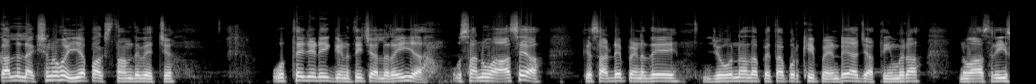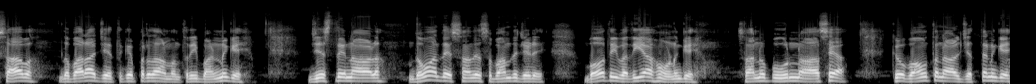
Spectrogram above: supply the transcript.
ਕੱਲ ਇਲੈਕਸ਼ਨ ਹੋਈ ਆ ਪਾਕਿਸਤਾਨ ਦੇ ਵਿੱਚ ਉੱਥੇ ਜਿਹੜੀ ਗਿਣਤੀ ਚੱਲ ਰਹੀ ਆ ਉਹ ਸਾਨੂੰ ਆਸ ਆ ਕਿ ਸਾਡੇ ਪਿੰਡ ਦੇ ਜੋ ਉਹਨਾਂ ਦਾ ਪਿਤਾ ਪੁਰਖੀ ਪਿੰਡ ਆ ਜਾਤੀ ਮੇਰਾ ਨਵਾਜ਼ ਸ਼ਰੀਫ ਸਾਹਿਬ ਦੁਬਾਰਾ ਜਿੱਤ ਕੇ ਪ੍ਰਧਾਨ ਮੰਤਰੀ ਬਣਨਗੇ ਜਿਸ ਦੇ ਨਾਲ ਦੋਵਾਂ ਦੇਸ਼ਾਂ ਦੇ ਸਬੰਧ ਜਿਹੜੇ ਬਹੁਤ ਹੀ ਵਧੀਆ ਹੋਣਗੇ। ਸਾਨੂੰ ਪੂਰਨ ਆਸ ਆ ਕਿ ਉਹ ਬਹੁਮਤ ਨਾਲ ਜਿੱਤਣਗੇ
